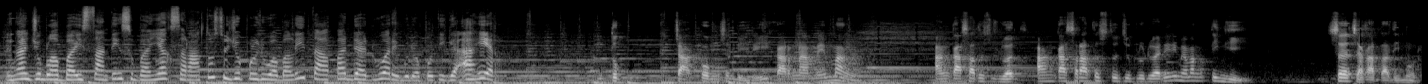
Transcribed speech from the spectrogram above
dengan jumlah bayi stunting sebanyak 172 balita pada 2023 akhir Cakung sendiri karena memang angka 172 angka 172 ini memang tinggi se-Jakarta Timur.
